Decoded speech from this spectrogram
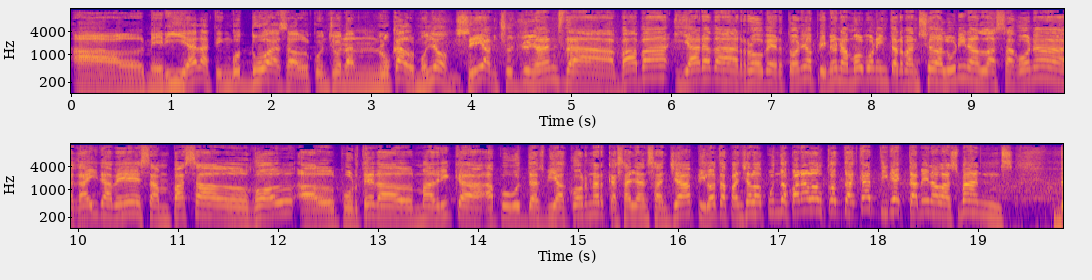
El Meria n'ha tingut dues al conjunt en local, Molló. Sí, amb xuts llunyans de Baba i ara de Robertoni. El primer, una molt bona intervenció de l'Unin. En la segona, gairebé se'n passa el gol. El porter del Madrid que ha pogut desviar córner, que s'ha llançat ja. Pilota penjada al punt de penal, el cop de cap directament a les mans de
